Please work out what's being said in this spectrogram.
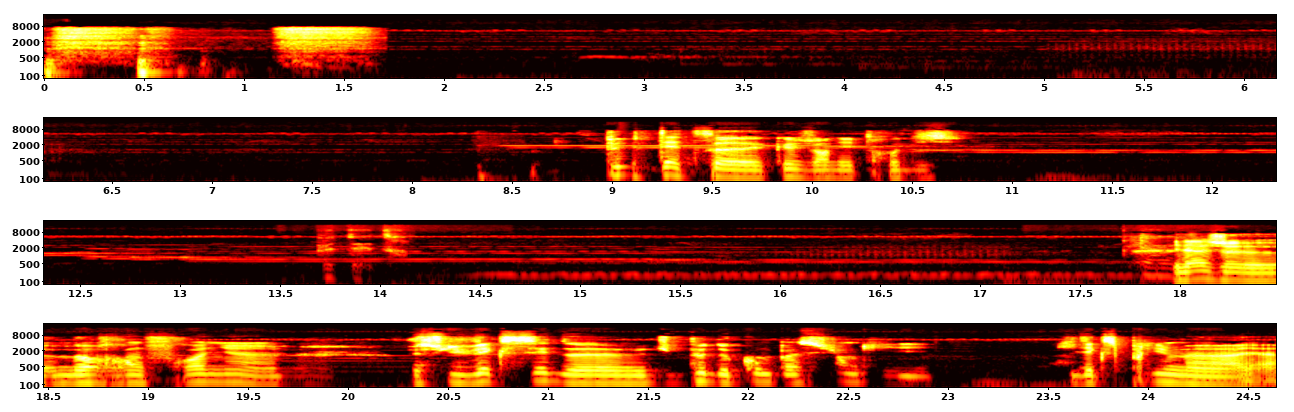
Peut-être euh, que j'en ai trop dit. Peut-être. Et là, je me renfrogne. euh, Je suis vexé de, du peu de compassion qu'il exprime euh,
